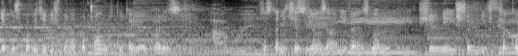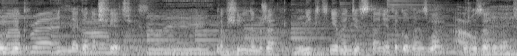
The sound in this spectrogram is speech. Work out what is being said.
jak już powiedzieliśmy na początku tej Eucharystii, zostaniecie związani węzłem silniejszym niż cokolwiek innego na świecie. Tak silnym, że nikt nie będzie w stanie tego węzła rozerwać.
